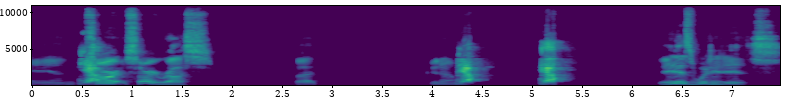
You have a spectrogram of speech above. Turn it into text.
And yeah. sorry, sorry, Russ, but you know, yeah, yeah, it is what it is.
